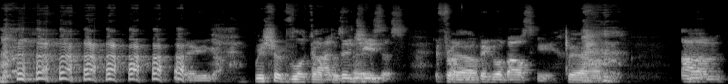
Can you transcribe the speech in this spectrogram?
There you go. we should look up Uh, his the name. Jesus from Yeah. The Big Lebowski. Yeah. Um,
